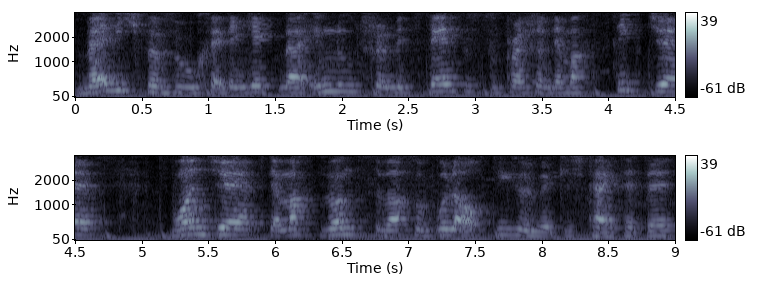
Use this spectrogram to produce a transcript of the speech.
wenn ich versuche, den Gegner im Neutral mit Stances zu pressure, der macht Dick Jab, One Jab, der macht sonst was, obwohl er auch diese Möglichkeit hätte.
